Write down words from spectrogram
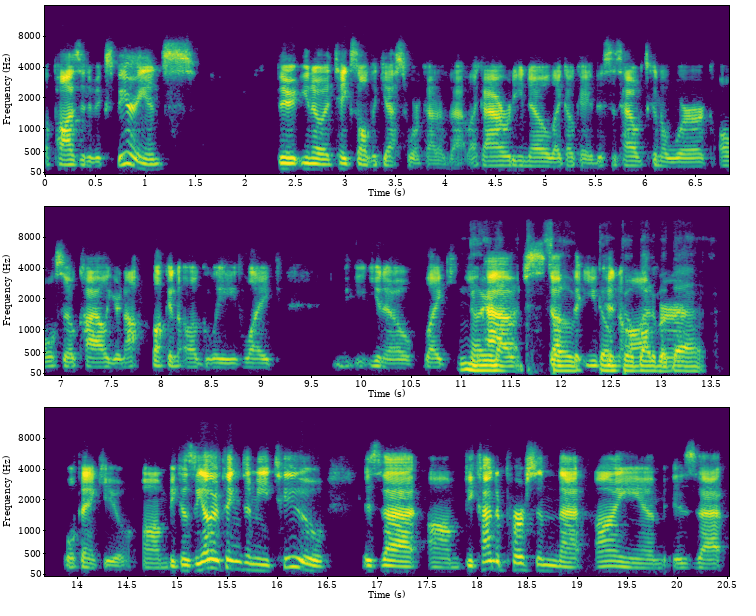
a positive experience there, you know, it takes all the guesswork out of that. Like I already know, like, okay, this is how it's gonna work. Also, Kyle, you're not fucking ugly. Like, you know, like no, you have not. stuff so that you can feel offer. Well, thank you. Um, because the other thing to me too is that um, the kind of person that I am is that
